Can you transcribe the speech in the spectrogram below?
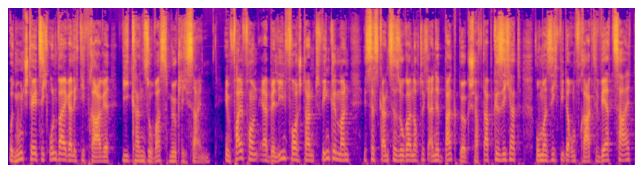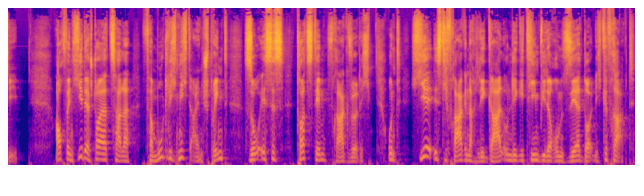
Und nun stellt sich unweigerlich die Frage, wie kann sowas möglich sein? Im Fall von Air Berlin Vorstand Winkelmann ist das Ganze sogar noch durch eine Bankbürgschaft abgesichert, wo man sich wiederum fragt, wer zahlt die? Auch wenn hier der Steuerzahler vermutlich nicht einspringt, so ist es trotzdem fragwürdig. Und hier ist die Frage nach legal und legitim wiederum sehr deutlich gefragt.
